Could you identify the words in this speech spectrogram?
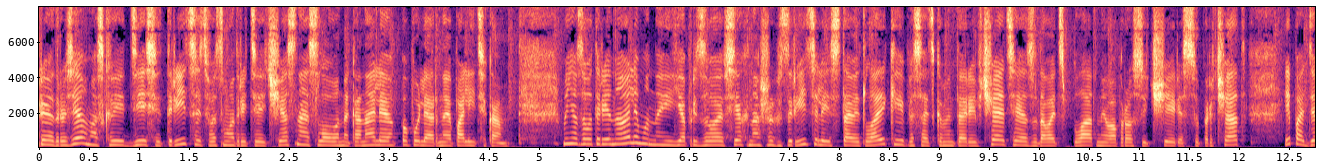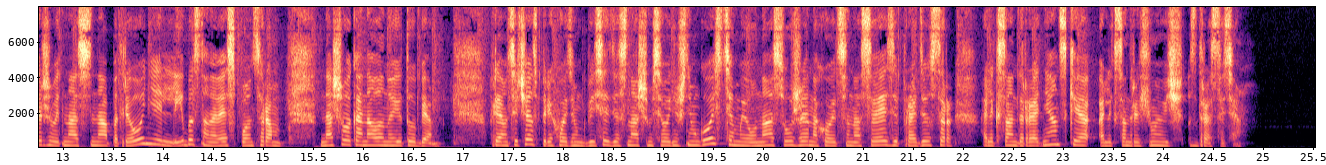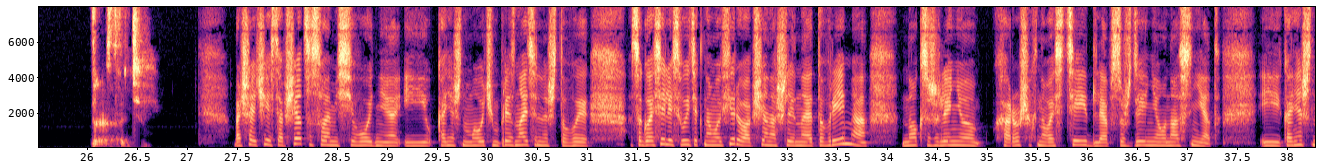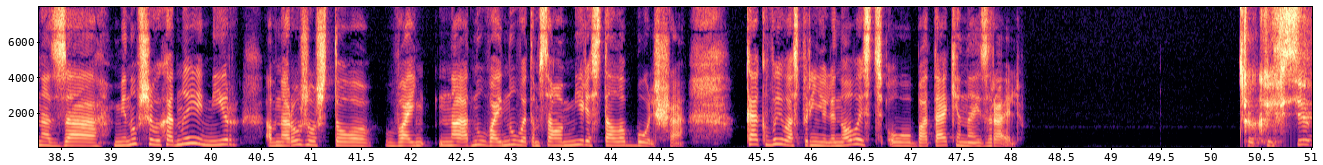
Привет, друзья! В Москве 10.30. Вы смотрите «Честное слово» на канале «Популярная политика». Меня зовут Ирина Алиман, и я призываю всех наших зрителей ставить лайки, писать комментарии в чате, задавать платные вопросы через суперчат и поддерживать нас на Патреоне, либо становясь спонсором нашего канала на Ютубе. Прямо сейчас переходим к беседе с нашим сегодняшним гостем, и у нас уже находится на связи продюсер Александр Роднянский. Александр Ефимович, здравствуйте. Здравствуйте. Большая честь общаться с вами сегодня. И, конечно, мы очень признательны, что вы согласились выйти к нам в эфир и вообще нашли на это время. Но, к сожалению, хороших новостей для обсуждения у нас нет. И, конечно, за минувшие выходные мир обнаружил, что вой... на одну войну в этом самом мире стало больше. Как вы восприняли новость об атаке на Израиль? Как и все,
